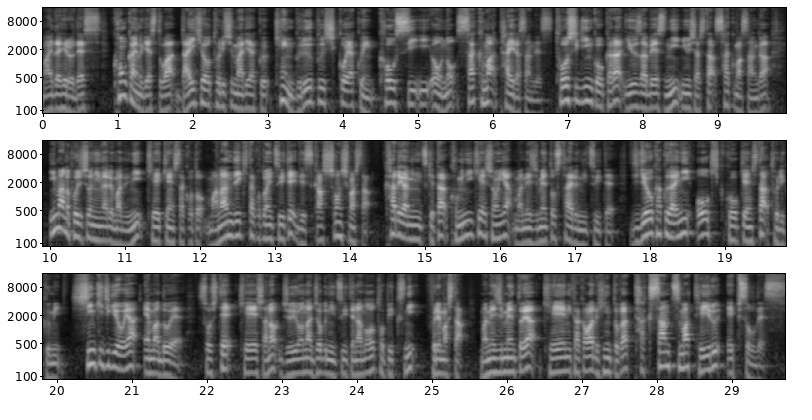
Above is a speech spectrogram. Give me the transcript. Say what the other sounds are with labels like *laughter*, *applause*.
前田博です。今回のゲストは代表取締役兼グループ執行役員 Co-CEO の佐久間平さんです。投資銀行からユーザーベースに入社した佐久間さんが今のポジションになるまでに経験したこと、学んできたことについてディスカッションしました。彼が身につけたコミュニケーションやマネジメントスタイルについて、事業拡大に大きく貢献した取り組み、新規事業や M&A、そして経営者の重要なジョブについてなどのトピックスに触れました。マネジメントや経営に関わるヒントがたくさん詰まっているエピソードです。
